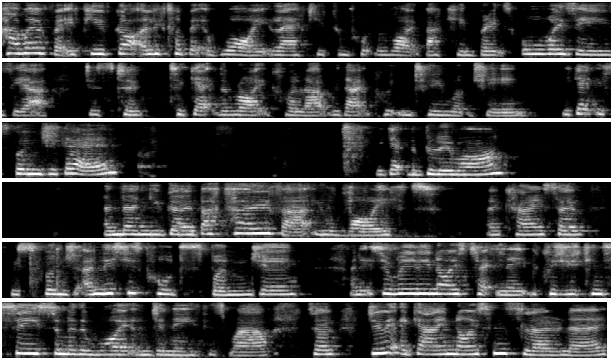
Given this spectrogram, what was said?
However if you've got a little bit of white left you can put the white back in but it's always easier just to to get the right color without putting too much in. You get your sponge again. You get the blue on. And then you go back over your white Okay, so we sponge, and this is called sponging. And it's a really nice technique because you can see some of the white underneath as well. So do it again nice and slowly.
